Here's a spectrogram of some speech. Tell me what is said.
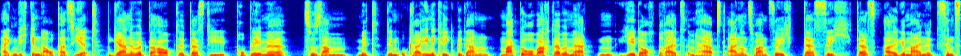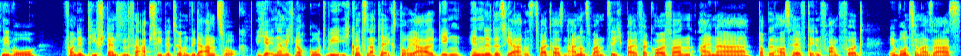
eigentlich genau passiert. Gerne wird behauptet, dass die Probleme zusammen mit dem Ukraine-Krieg begannen. Marktbeobachter bemerkten jedoch bereits im Herbst 21, dass sich das allgemeine Zinsniveau von den Tiefständen verabschiedete und wieder anzog. Ich erinnere mich noch gut, wie ich kurz nach der Exporeal gegen Ende des Jahres 2021 bei Verkäufern einer Doppelhaushälfte in Frankfurt im Wohnzimmer saß,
